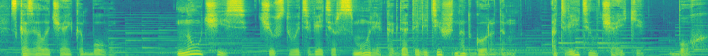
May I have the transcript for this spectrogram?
— сказала чайка Богу. «Научись чувствовать ветер с моря, когда ты летишь над городом», — ответил чайке Бог.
